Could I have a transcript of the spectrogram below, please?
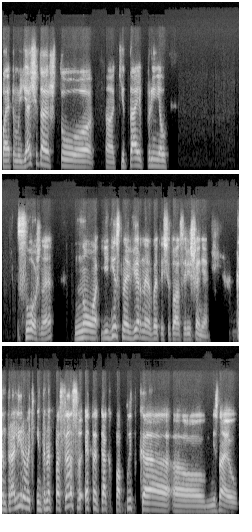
Поэтому я считаю, что э, Китай принял сложное, но единственное верное в этой ситуации решение – контролировать интернет-пространство – это как попытка, э, не знаю,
